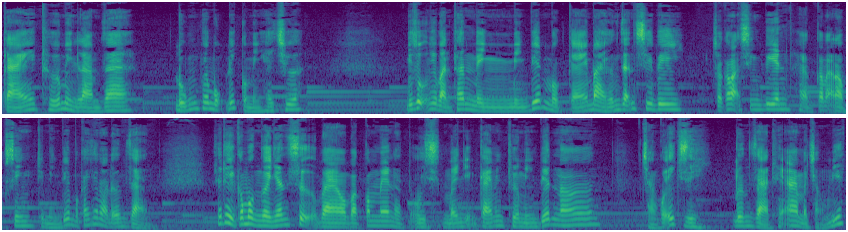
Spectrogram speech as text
cái thứ mình làm ra đúng với mục đích của mình hay chưa? Ví dụ như bản thân mình mình viết một cái bài hướng dẫn cv cho các bạn sinh viên hay các bạn học sinh thì mình viết một cách rất là đơn giản. Thế thì có một người nhân sự vào và comment là, ôi, mấy những cái mình thường mình biết nó chẳng có ích gì, đơn giản thế ai mà chẳng biết.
